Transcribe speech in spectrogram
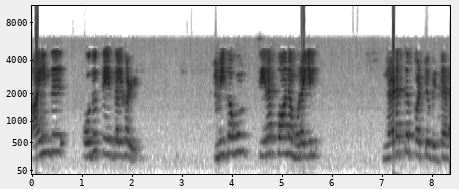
ஐந்து பொது தேர்தல்கள் மிகவும் சிறப்பான முறையில் நடத்தப்பட்டுவிட்டன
